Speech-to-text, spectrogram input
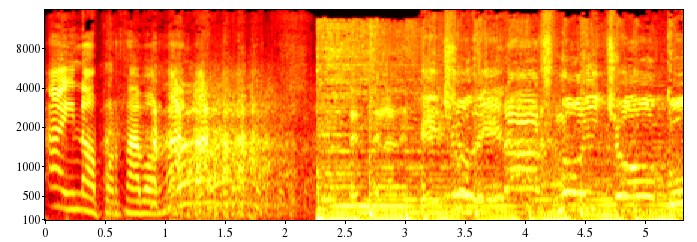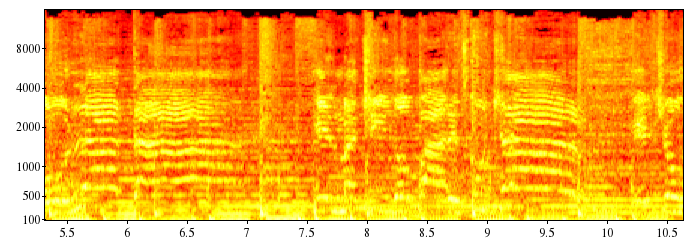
Ay, no, por favor, no. El show de Erasmo y Chocolata. El más chido para escuchar. El show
